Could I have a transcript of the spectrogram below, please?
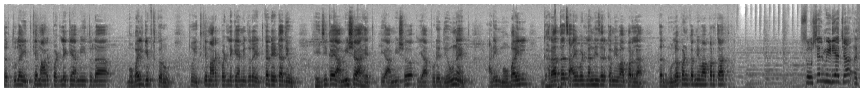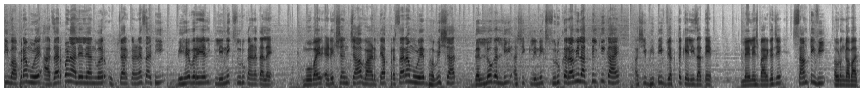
तर तुला इतके मार्क पडले की आम्ही तुला मोबाईल गिफ्ट करू तू इतके मार्क पडले की आम्ही तुला इतका डेटा देऊ ही जी काही आमिषं आहेत ही आमिषं यापुढे देऊ नयेत. आणि मोबाईल घरातच आईवडिलांनी जर कमी वापरला तर मुलं पण कमी वापरतात. सोशल मीडियाच्या अतिवापरामुळे आजारपण आलेल्यांवर उपचार करण्यासाठी बिहेव्हरियल क्लिनिक सुरू करण्यात आलंय. मोबाईल ॲडिक्शनच्या वाढत्या प्रसारामुळे भविष्यात गल्लोगल्ली अशी क्लिनिक सुरू करावी लागतील की काय अशी भीती व्यक्त केली जाते. Lailesh Bargaje Saam T V Aurangabad.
